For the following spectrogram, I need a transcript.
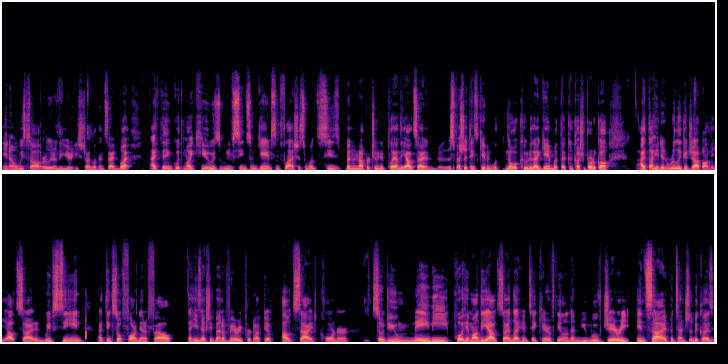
you know, we saw earlier in the year he struggled inside, but I think with Mike Hughes, we've seen some games, some flashes once he's been an opportunity to play on the outside, and especially Thanksgiving with Noah Okudah that game with the concussion protocol. I thought he did a really good job on the outside, and we've seen, I think, so far in the NFL that he's actually been a very productive outside corner. So, do you maybe put him on the outside, let him take care of Thielen, and then you move Jerry inside potentially because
